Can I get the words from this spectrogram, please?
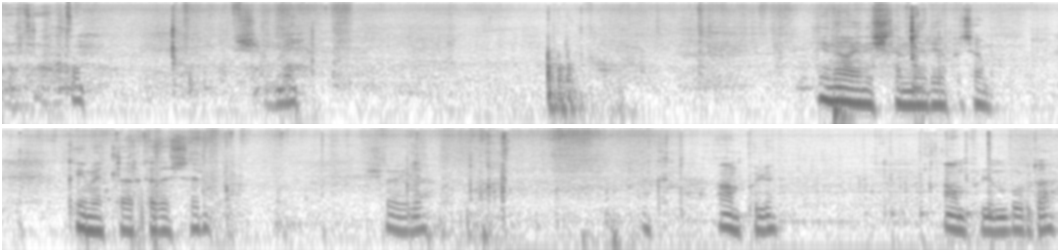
Evet aldım. Şimdi Yine aynı işlemleri yapacağım. Kıymetli arkadaşlarım. Şöyle. Bakın ampulüm. Ampulüm burada.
